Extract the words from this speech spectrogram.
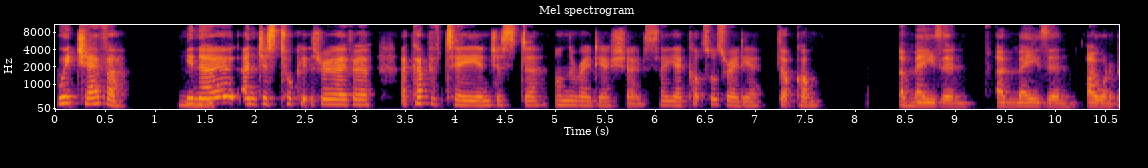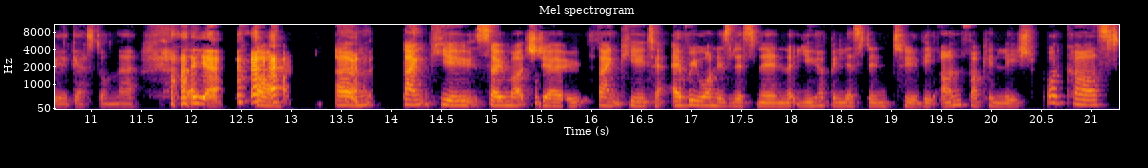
whichever, mm. you know, and just talk it through over a cup of tea and just uh, on the radio show. So yeah, cotswoldsradio.com. Amazing. Amazing. I want to be a guest on there. yeah. um, Thank you so much, Jo. Thank you to everyone who's listening. That you have been listening to the Unfucking Leashed podcast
